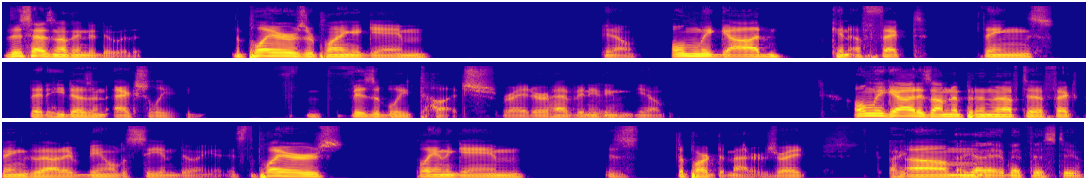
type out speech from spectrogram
this has nothing to do with it. The players are playing a game. You know, only God can affect things that he doesn't actually f- visibly touch, right? Or have mm-hmm. anything, you know. Only God is omnipotent enough to affect things without being able to see him doing it. It's the players playing the game is the part that matters, right? I- um, I gotta admit this too.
